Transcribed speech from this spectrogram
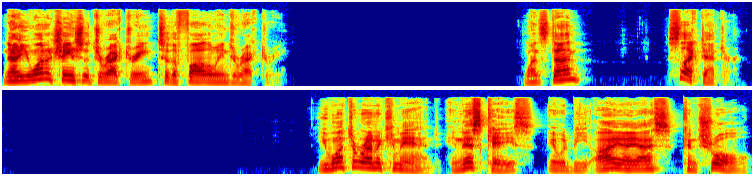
Now you want to change the directory to the following directory. Once done, select Enter. You want to run a command. In this case, it would be IIS control.exe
